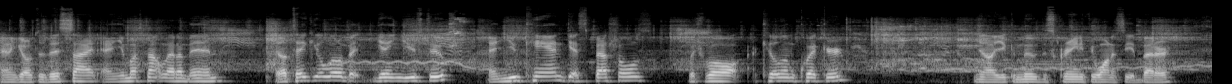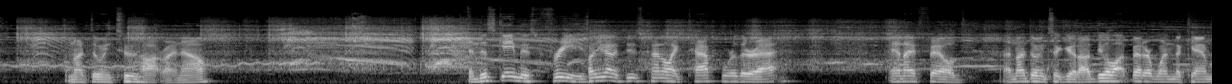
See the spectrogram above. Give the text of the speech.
And go to this side and you must not let them in. It'll take you a little bit getting used to and you can get specials which will kill them quicker. You know you can move the screen if you want to see it better. I'm not doing too hot right now and this game is free. All you gotta do is kind of like tap where they're at. And I failed. I'm not doing too good. I'll do a lot better when the cam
